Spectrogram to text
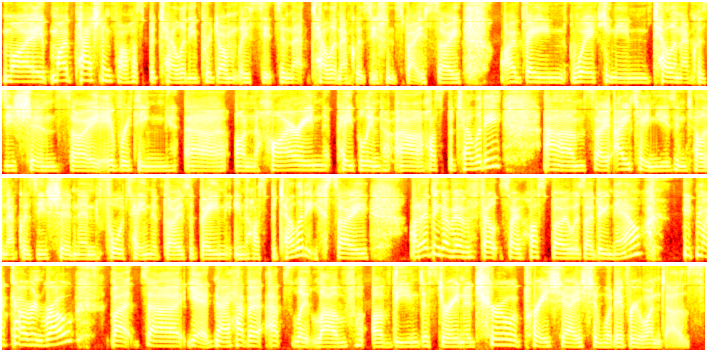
my my passion for hospitality predominantly sits in that talent acquisition space. So I've been working in talent acquisition, so everything uh, on hiring people in uh, hospitality. Um, so 18 years in talent acquisition, and 14 of those have been in hospitality. So I don't think I've ever felt so hospo as I do now. in my current role. But uh, yeah, no, have an absolute love of the industry and a true appreciation what everyone does.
